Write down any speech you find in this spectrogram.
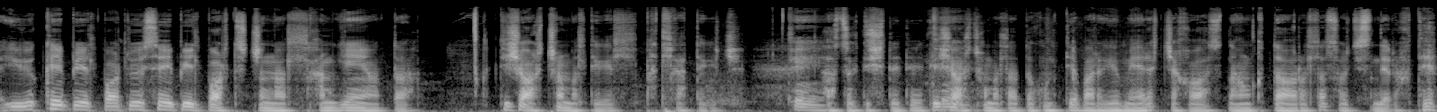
UK Billboard USA Billboard ч нь бол хамгийн одоо тийш орчих юм бол тэгэл баталгаатай гэж хацагдсан шүү дээ тий. Тийш орчих юм бол одоо хүнтэй баг юм яриач яхаа бас онготой оруулаад суужсэн дээр бах тий.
